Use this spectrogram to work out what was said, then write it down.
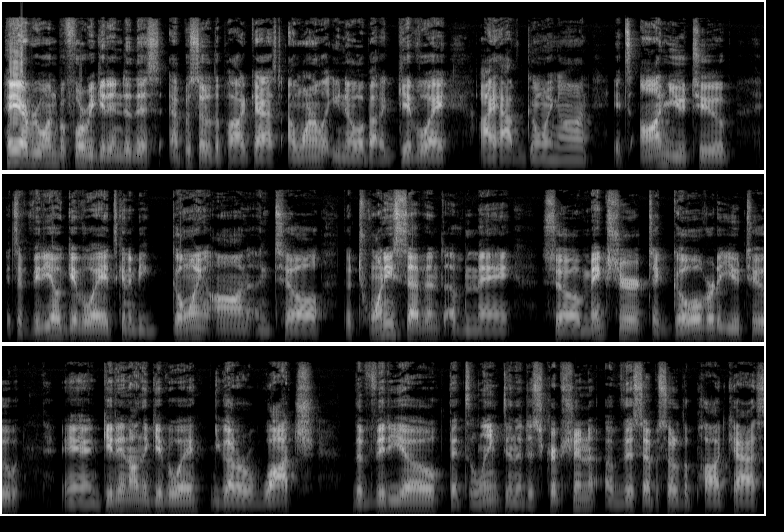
Hey everyone, before we get into this episode of the podcast, I want to let you know about a giveaway I have going on. It's on YouTube. It's a video giveaway. It's going to be going on until the 27th of May. So make sure to go over to YouTube and get in on the giveaway. You got to watch the video that's linked in the description of this episode of the podcast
